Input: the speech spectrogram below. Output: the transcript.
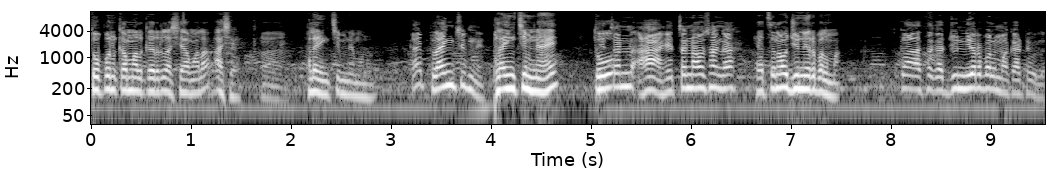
तो पण कमाल करेल अशी आम्हाला आशा आहे. फ्लाइंग चिमण्या म्हणून. काय फ्लाइंग चिमणे फ्लाइंग चिमण्या आहे. तो ह्याचं- हा ह्याचं नाव सांगा. ह्याचं नाव ज्युनियर बल्मा का असं का? ज्युनियर बलमा का ठेवलं?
